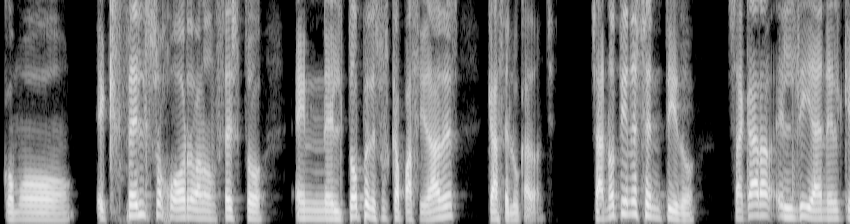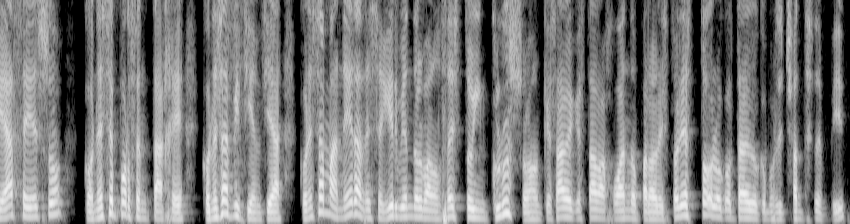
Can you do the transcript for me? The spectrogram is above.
como excelso jugador de baloncesto en el tope de sus capacidades que hace Luka Doncic. O sea, no tiene sentido sacar el día en el que hace eso con ese porcentaje, con esa eficiencia, con esa manera de seguir viendo el baloncesto, incluso aunque sabe que estaba jugando para la historia, es todo lo contrario de lo que hemos dicho antes de Pete.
